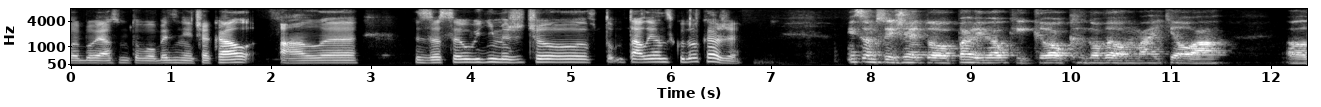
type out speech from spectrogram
lebo ja som to vôbec nečakal, ale zase uvidíme, že čo v tom Taliansku dokáže. Myslím si, že je to prvý veľký krok nového majiteľa eh,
